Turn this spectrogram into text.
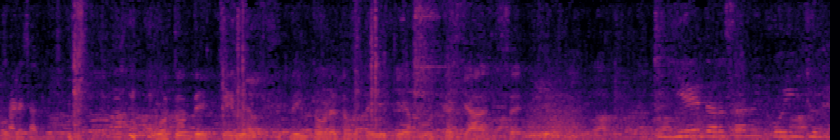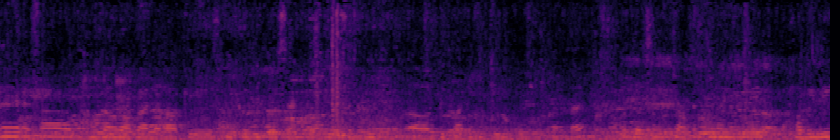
साढ़े सात बजे। वो तो देखते ही हैं लेकिन थोड़े तो बताइए कि भूत का क्या से ये दरअसल कोई जो है ऐसा धागा वागा लगा के स्पीकर वीकर सेट करके ऐसे भूत अ, दिखाने की पूरी कोशिश करता है और दरअसल वो चाहते हैं कि हम ये हवेली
